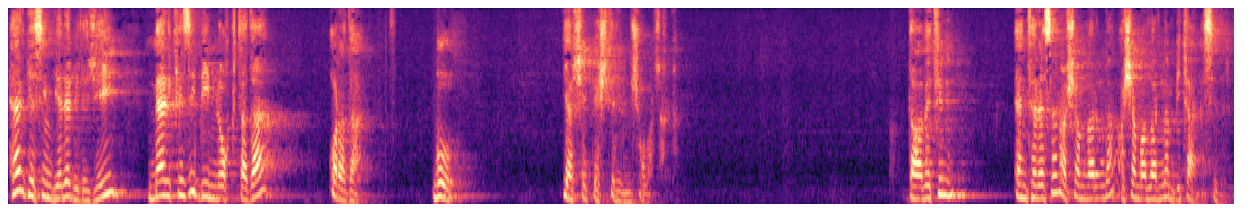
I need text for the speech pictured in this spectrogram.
Herkesin gelebileceği merkezi bir noktada orada bu gerçekleştirilmiş olacak. Davetin enteresan aşamalarından, aşamalarından bir tanesidir.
